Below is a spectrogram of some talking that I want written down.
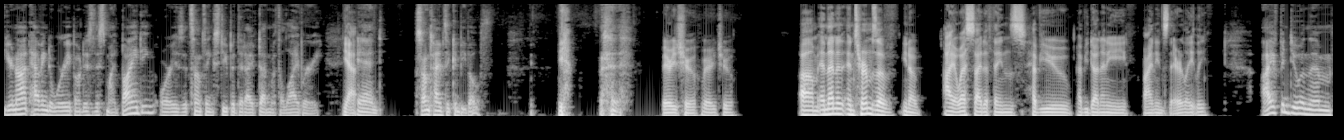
you're not having to worry about is this my binding or is it something stupid that I've done with the library? yeah And sometimes it can be both. Yeah. very true. Very true. Um, and then in, in terms of you know iOS side of things, have you have you done any bindings there lately? I've been doing them.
